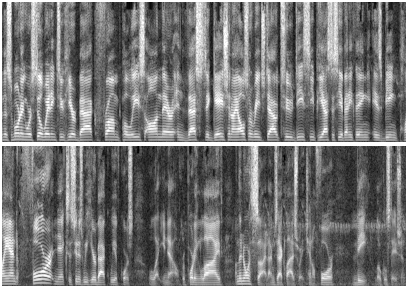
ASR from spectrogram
And this morning, we're still waiting to hear back from police on their investigation. I also reached out to DCPS to see if anything is being planned for Nix. As soon as we hear back, we, of course, will let you know. Reporting live on the north side, I'm Zach Lashway, Channel 4, the local station.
